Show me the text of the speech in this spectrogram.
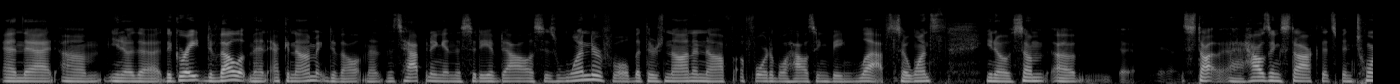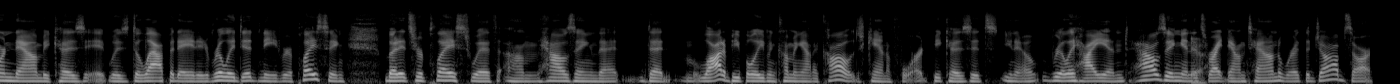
and that um, you know the the great development, economic development that's happening in the city of Dallas is wonderful, but there's not enough affordable housing being left. So once you know some. Uh, stock, uh, housing stock that's been torn down because it was dilapidated. It really did need replacing, but it's replaced with um, housing that that a lot of people even coming out of college can't afford because it's you know really high end housing and yeah. it's right downtown to where the jobs are,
